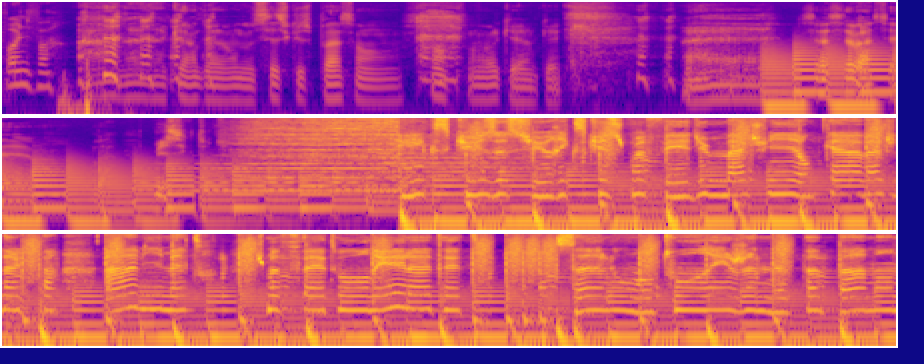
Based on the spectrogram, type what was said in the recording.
pour une fois. Ah, d'accord, on ne s'excuse pas sans, Ok, ok. ça, ça va, c'est. Euh, musique tout de suite. Excuse sur excuse, je me fais du mal, je suis en cavale, je n'arrive pas à m'y mettre. Je me fais tourner la tête, seul ou entouré, je ne peux pas m'en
